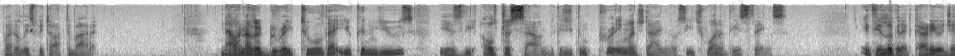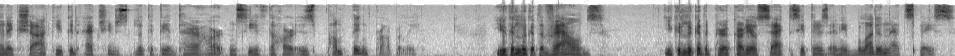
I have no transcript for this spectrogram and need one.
but at least we talked about it. Now another great tool that you can use is the ultrasound because you can pretty much diagnose each one of these things. If you're looking at cardiogenic shock, you could actually just look at the entire heart and see if the heart is pumping properly. You can look at the valves. You can look at the pericardial sac to see if there's any blood in that space.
